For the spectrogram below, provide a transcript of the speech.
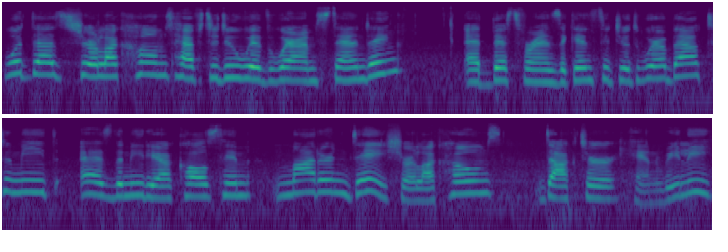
What does Sherlock Holmes have to do with where I'm standing? At this Forensic Institute, we're about to meet, as the media calls him, modern day Sherlock Holmes, Dr. Henry Lee.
